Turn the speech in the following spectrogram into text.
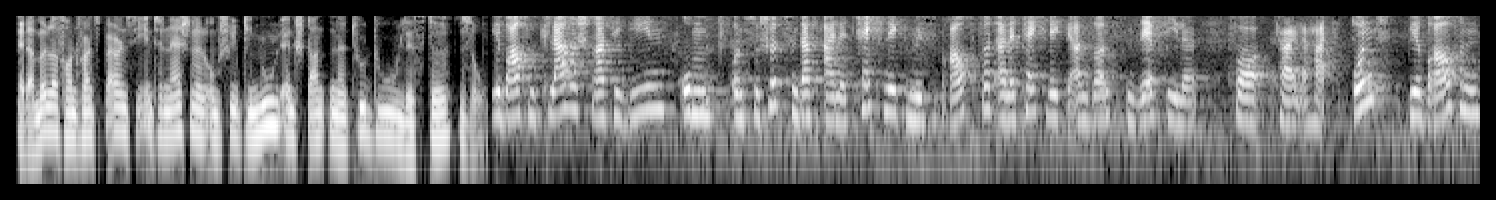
Edda Müller von Transparency International umschrieb die nun entstandene To-Do-Liste so. Wir brauchen klare Strategien, um uns zu schützen, dass eine Technik missbraucht wird, eine Technik, die ansonsten sehr viele Vorteile hat. Und wir brauchen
